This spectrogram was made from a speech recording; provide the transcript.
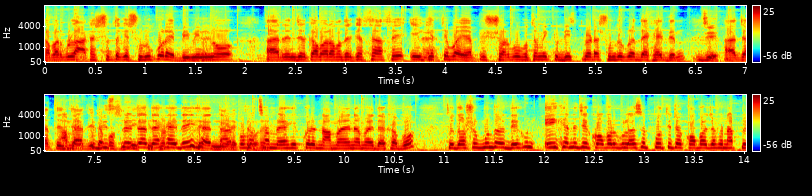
কাভারগুলো আঠাশশো থেকে শুরু করে বিভিন্ন রেঞ্জের কাভার আমাদের কাছে আছে। এই ক্ষেত্রে ভাই আপনি সর্বপ্রথম একটু ডিসপ্লেটা সুন্দর করে দেখাই দেন। যাতে যা যেটা পছন্দ দেখাই দেই তারপর হচ্ছে আমরা এক করে নামায় নামায় দেখাবো। তো দর্শক বন্ধুরা দেখুন এইখানে যে কভারগুলো আছে প্রতিটা কভার যখন আপনি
